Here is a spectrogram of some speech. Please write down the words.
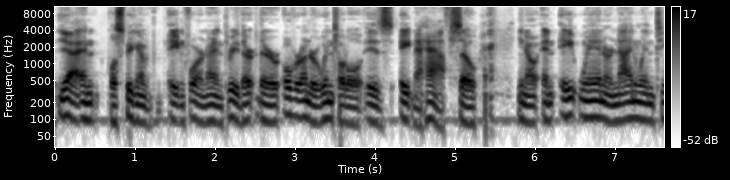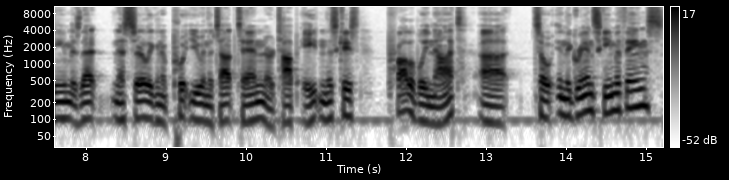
Yeah, and well, speaking of eight and four and nine and three, their their over under win total is eight and a half. So, you know, an eight win or nine win team is that necessarily going to put you in the top ten or top eight in this case? Probably not. Uh, so, in the grand scheme of things,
